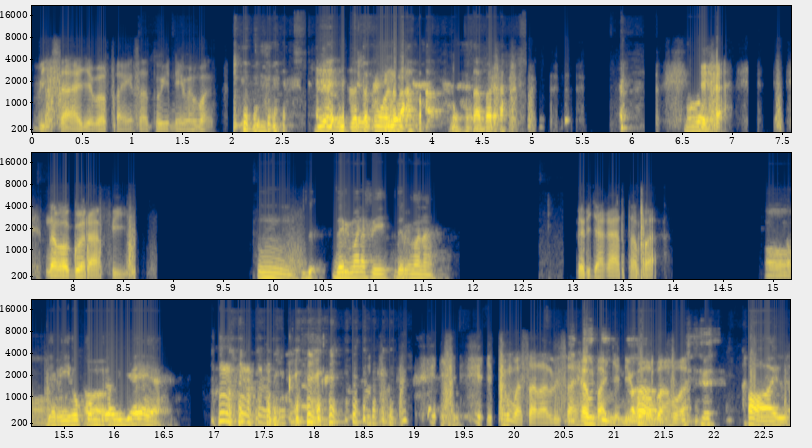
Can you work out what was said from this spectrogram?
Bisa aja Bapak yang satu ini memang. dia letuk mulu Pak. Sabar ah. Ya. Nama gue Raffi Hmm, d- dari mana Vi? Dari mana? dari Jakarta, Pak. Oh. Dari hukum Oh. Brawijaya ya? Itu masa lalu saya, Itu Pak. Jadi bawa-bawa. Oh iya.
